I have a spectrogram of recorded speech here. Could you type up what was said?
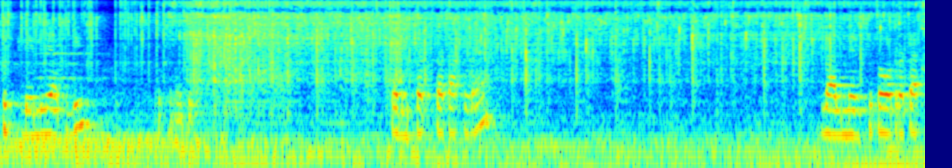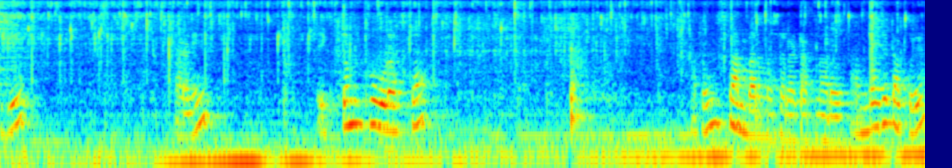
फुटलेली आपली. त्याच्यामध्ये कढीपत्ता टाकला लाल मिरची पावडर टाकली. आणि एकदम थोडासा आपण सांबार मसाला टाकणार आहोत. अंदाजे टाकूया.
